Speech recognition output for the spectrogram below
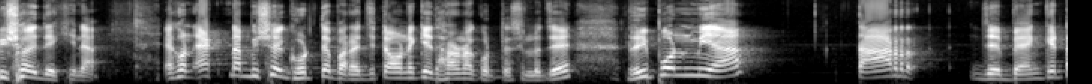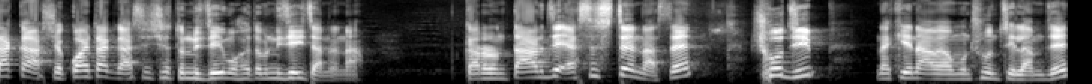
বিষয় দেখি না। এখন একটা বিষয় ঘটতে পারে, যেটা অনেকেই ধারণা করতেছিল, যে রিপন মিয়া তার যে ব্যাংকে টাকা আসে, কয় টাকা আসে সে তো নিজেই হয়তো নিজেই জানে না। কারণ তার যে অ্যাসিস্ট্যান্ট আছে, সজীব, নাকি নাম এমন শুনছিলাম যে,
